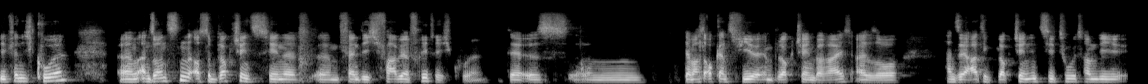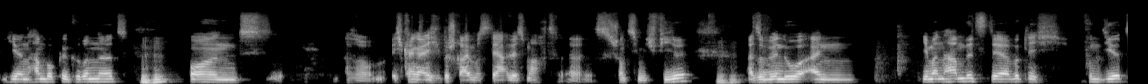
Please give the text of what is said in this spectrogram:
den finde ich cool. Ähm, ansonsten aus der Blockchain-Szene ähm, fände ich Fabian Friedrich cool. Der ist, ähm, der macht auch ganz viel im Blockchain-Bereich. Also Hanseatic Blockchain Institut haben die hier in Hamburg gegründet. Mhm. Und also ich kann gar nicht beschreiben, was der alles macht. Äh, das ist schon ziemlich viel. Mhm. Also wenn du einen jemanden haben willst, der wirklich fundiert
